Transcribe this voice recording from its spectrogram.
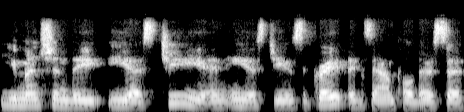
you mentioned the ESG, and ESG is a great example. There's a,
